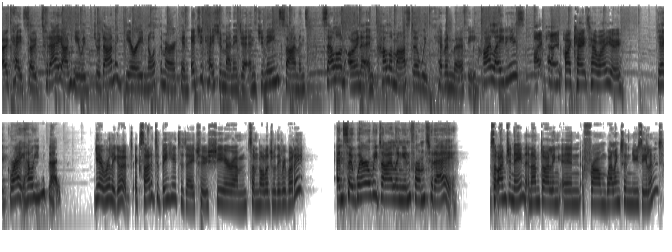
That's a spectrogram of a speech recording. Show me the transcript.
Okay, so today I'm here with Jordana Geary, North American Education Manager, and Janine Simons, Salon Owner and Colour Master with Kevin Murphy. Hi, ladies. Hi, Kate. Hi, Kate. How are you? Yeah, great. How are you today? Yeah, really good. Excited to be here today to share um, some knowledge with everybody. And so, where are we dialing in from today? So, I'm Janine and I'm dialing in from Wellington, New Zealand.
